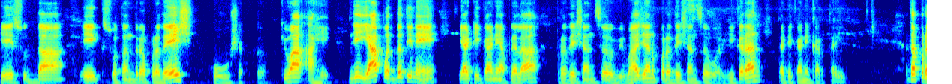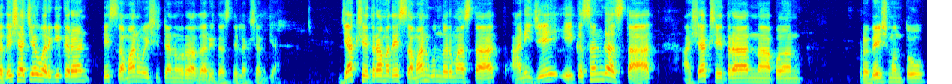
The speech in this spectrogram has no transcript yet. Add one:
हे सुद्धा एक स्वतंत्र प्रदेश होऊ शकतं किंवा आहे. म्हणजे या पद्धतीने या ठिकाणी आपल्याला प्रदेशांचं विभाजन प्रदेशांचं वर्गीकरण त्या ठिकाणी करता येईल. आता प्रदेशाचे वर्गीकरण हे समान वैशिष्ट्यांवर आधारित असते लक्षात घ्या. ज्या क्षेत्रामध्ये समान गुणधर्म असतात आणि जे एकसंघ असतात अशा क्षेत्रांना आपण प्रदेश म्हणतो.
